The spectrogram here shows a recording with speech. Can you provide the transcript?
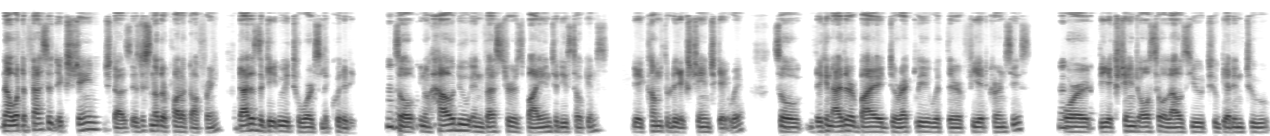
Now what the Fasset exchange does is just another product offering. That is the gateway towards liquidity. Mm-hmm. so you know how do investors buy into these tokens? They come through the exchange gateway. So they can either buy directly with their fiat currencies mm-hmm. or the exchange also allows you to get into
